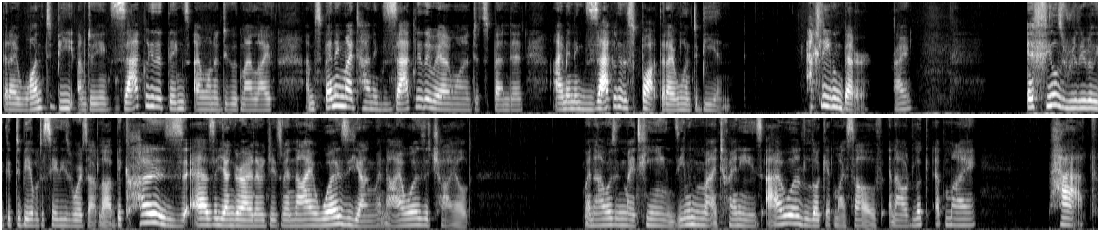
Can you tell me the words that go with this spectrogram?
that I want to be. I'm doing exactly the things I want to do with my life. I'm spending my time exactly the way I wanted to spend it. I'm in exactly the spot that I want to be in actually even better, right? It feels really, really good to be able to say these words out loud because as a younger INFJ, when I was young, when I was a child, when I was in my teens, even in my 20s, I would look at myself and I would look at my path,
